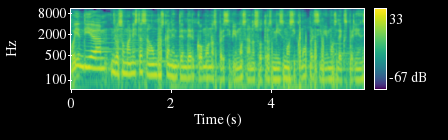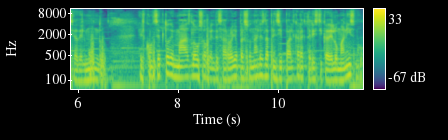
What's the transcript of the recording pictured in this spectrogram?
Hoy en día los humanistas aún buscan entender cómo nos percibimos a nosotros mismos y cómo percibimos la experiencia del mundo. El concepto de Maslow sobre el desarrollo personal es la principal característica del humanismo.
